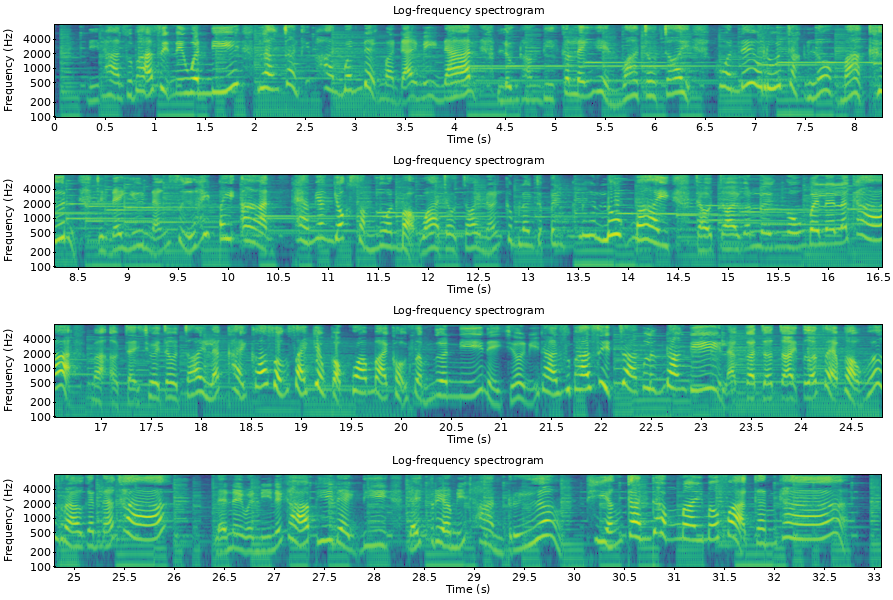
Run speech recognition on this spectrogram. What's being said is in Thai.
นิทานสุภาษิตในวันนี้ หลังจากที่ผ่านวันเด็กมาได้ไม่นาน ลุงทองดีก็เล็งเห็นว่าเจ้าจ้อย ควรได้รู้จักโลกมากขึ้น จึงได้ยื่นหนังสือให้ไปอ่าน แถมยังยกสำนวนบอกว่าเจ้าจ้อยนั้นกำลังจะเป็นคลื่นลูกใหม่ เจ้าจ้อยก็เลยงงไปเลยละค่ะ มาเอาใจช่วยเจ้าจ้อยและไขข้อสงสัยเกี่ยวกับความหมายของสำนวนนี้ในเช่วงนิทานสุภาษิตจากลุงทองดี และก็เจ้าจ้อยตัวแสบของพวกเรากันนะคะ และในวันนี้นะคะ พี่เด็กดีได้เตรียมนิทานเรื่อง เถียงกันทำไมมาฝากกันค่ะ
